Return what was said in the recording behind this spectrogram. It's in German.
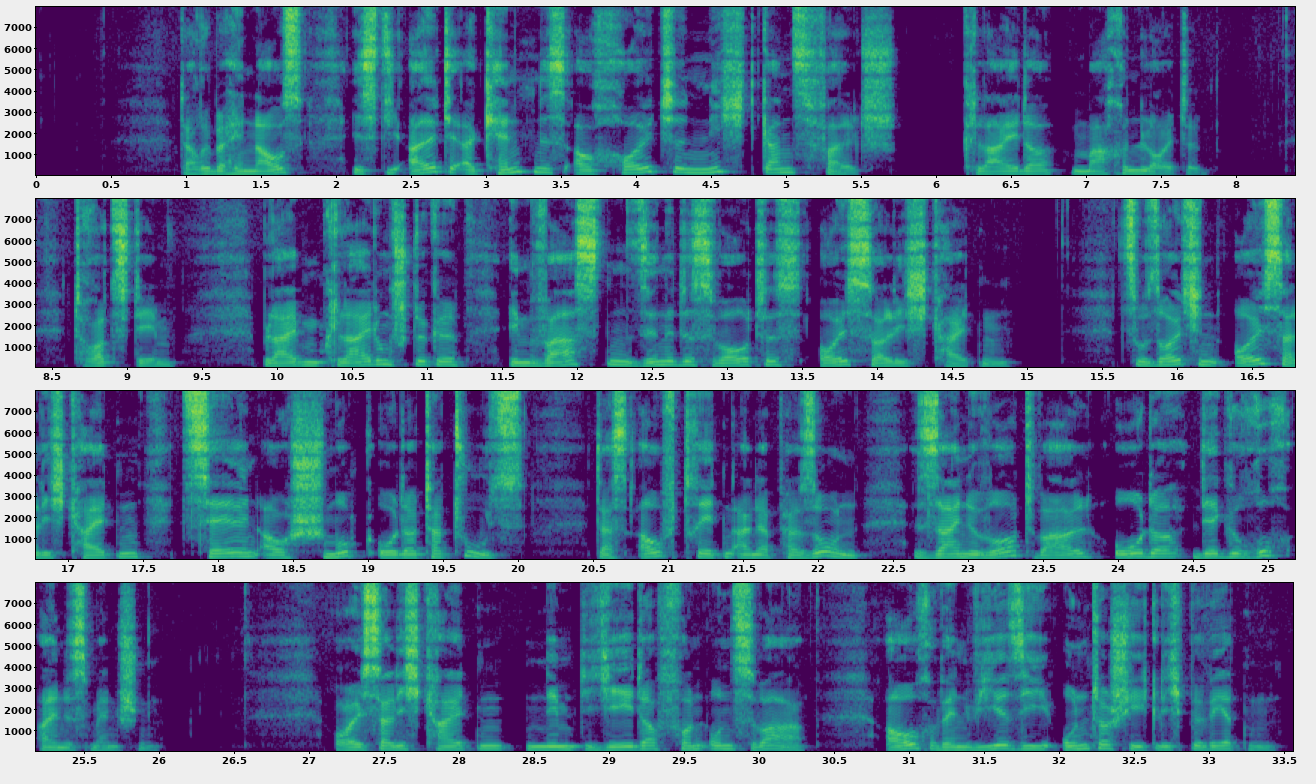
Darüber hinaus ist die alte Erkenntnis auch heute nicht ganz falsch. Kleider machen Leute. Trotzdem bleiben Kleidungsstücke im wahrsten Sinne des Wortes Äußerlichkeiten. Zu solchen Äußerlichkeiten zählen auch Schmuck oder Tattoos, das Auftreten einer Person, seine Wortwahl oder der Geruch eines Menschen. Äußerlichkeiten nimmt jeder von uns wahr, auch wenn wir sie unterschiedlich bewerten.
